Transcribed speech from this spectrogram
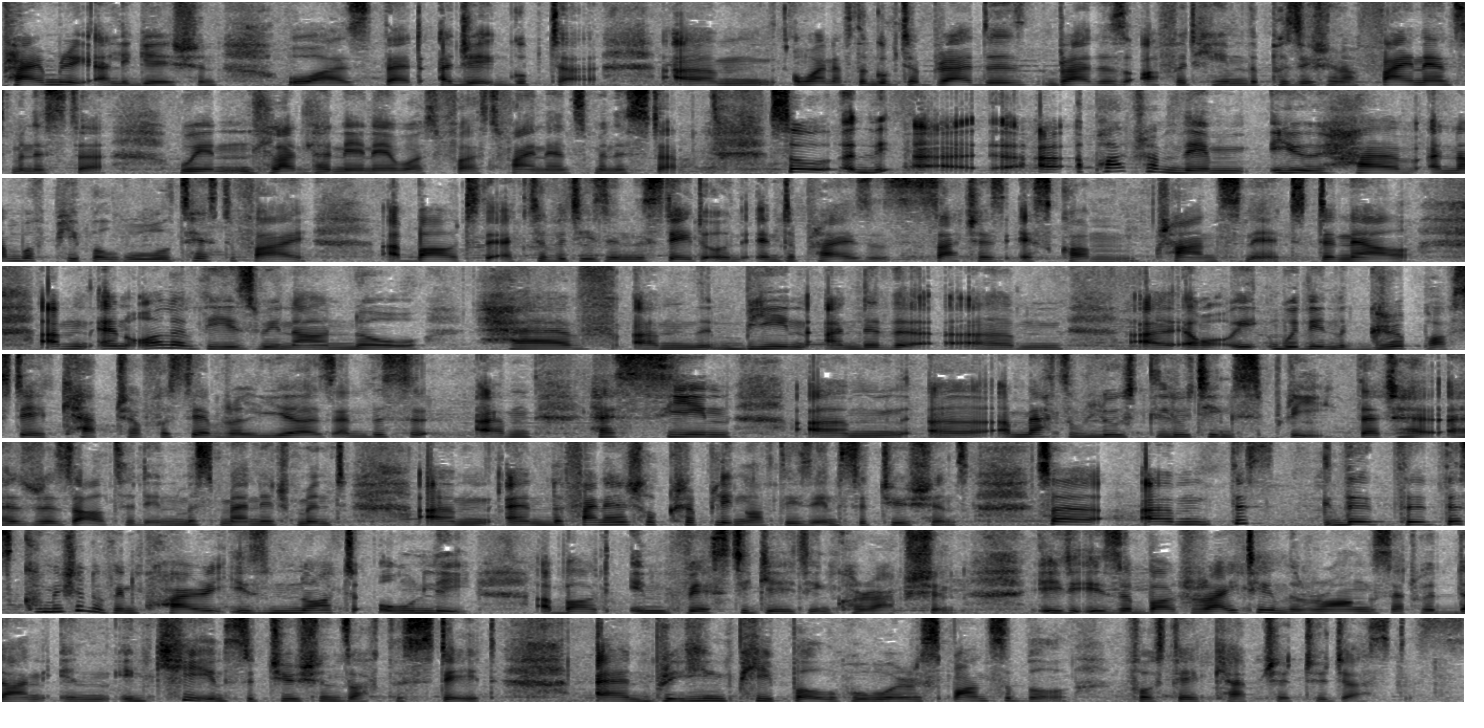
primary allegation was that Ajay Gupta um, one of the Gupta brothers, brothers offered him the position of finance minister when Nhlanhla Nene was first finance minister. So, uh, the, uh, uh, apart from them, you have a number of people who will testify about the activities in the state owned enterprises such as Eskom, Transnet, Denel. Um, and all of these we now know have um, been under the um, uh, within the grip of state capture for several years, and this um, has seen um, a, a, massive looting spree that ha- has resulted in mismanagement um, and the financial crippling of these institutions. So um, this the, the, this commission of inquiry is not only about investigating corruption, it is about righting the wrongs that were done in, in key institutions of the state and bringing people who were responsible for state capture to justice.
